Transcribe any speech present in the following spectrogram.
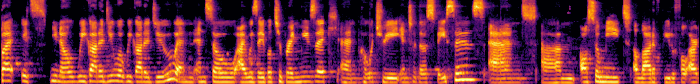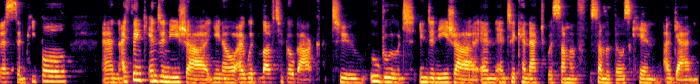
but it's you know we got to do what we got to do and and so i was able to bring music and poetry into those spaces and um, also meet a lot of beautiful artists and people and I think Indonesia, you know, I would love to go back to Ubud, Indonesia, and and to connect with some of some of those kin again.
